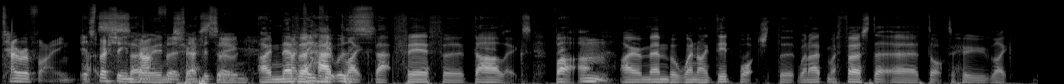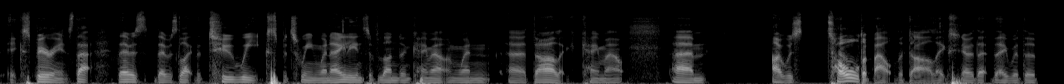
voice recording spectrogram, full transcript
terrifying, especially so in that first episode. I never think had was- like that fear for Daleks, but Mm. I remember when I did watch the when I had my first uh, Doctor Who like experience that there was there was like the two weeks between when Aliens of London came out and when uh, Dalek came out. Um, I was told about the Daleks, you know that they were the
